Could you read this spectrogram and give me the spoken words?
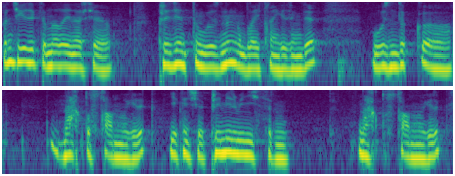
Бірінші кезекте мынадай нәрсе. Президенттің өзінің былай айтқан кезеңде өзіндік нақты ұстанымы керек. Екінші премьер министрдің нақты ұстанымы керек.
